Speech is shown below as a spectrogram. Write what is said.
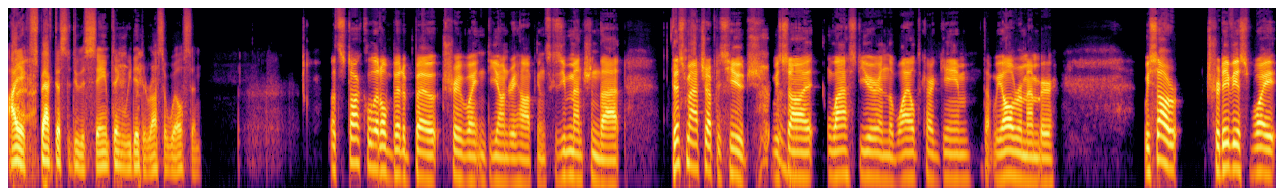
I I- expect us to do the same thing we did to Russell Wilson. Let's talk a little bit about Trey White and DeAndre Hopkins because you mentioned that. This matchup is huge. We saw it last year in the wild card game that we all remember. We saw Tre'Davious White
